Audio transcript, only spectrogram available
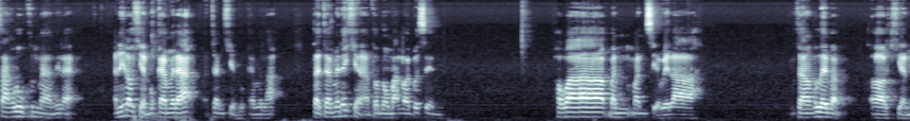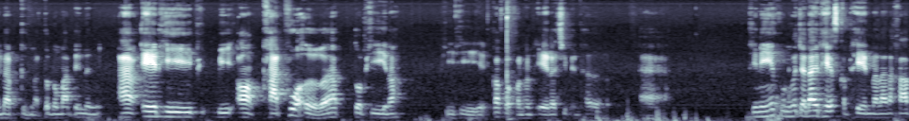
สร้างรูปขึ้นมานี่แหละ อันนี้เราเขียนโปรแกรมไว้แล้วอาจารย์เขียนโปรแกรมไว้แล้วแต่อาจารย์ไม่ได้เขียนอัตโนมัติร้อยเปอร์เซ็นเพราะว่ามันมันเสียเวลาอาจารย์ก็เลยแบบ เขียนแบบกึ่งอัตโนมัตินิดนึงอ่า AT B ออกขาดพวเออครับ ตัว P เนาะ PT ก็กด Ctrl A แล้ว Shift Enter อ่าทีนี้คุณก็จะได้เทสกับเทนมาแล้วนะครับ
